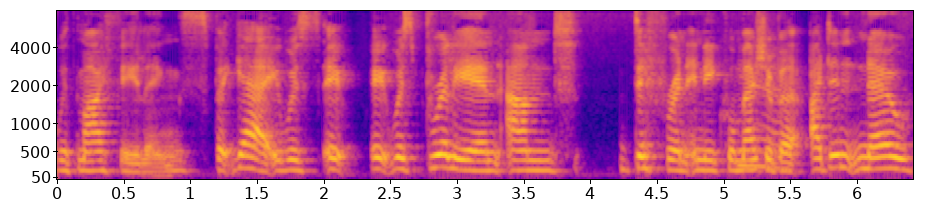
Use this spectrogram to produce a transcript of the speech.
with my feelings. But yeah, it was it it was brilliant and different in equal measure. Yeah. But I didn't know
